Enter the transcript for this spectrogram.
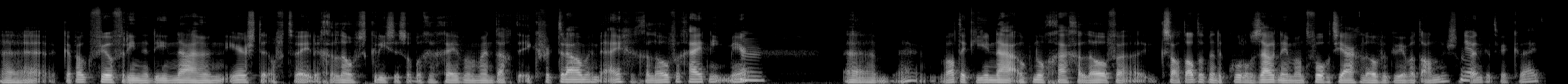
Eh, ik heb ook veel vrienden die na hun eerste of tweede geloofscrisis op een gegeven moment dachten: ik vertrouw mijn eigen gelovigheid niet meer. Mm. Ehm, hè, wat ik hierna ook nog ga geloven, ik zal het altijd met een korrel zout nemen, want volgend jaar geloof ik weer wat anders. Ja. ben ik het weer kwijt.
